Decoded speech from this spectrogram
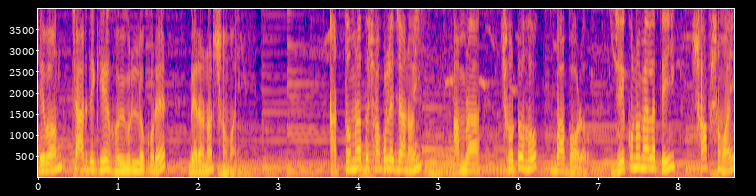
এবং চারদিকে হৈহুল্লো করে বেরোনোর সময়। আর তোমরা তো সকলে জানোই, আমরা ছোট হোক বা বড় যে কোনো মেলাতেই সব সময়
